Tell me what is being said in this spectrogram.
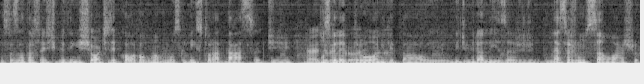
essas atrações tipo Slingshot, sempre coloca alguma música bem estouradaça de, é, de música eletrônica, né? e tal, e o vídeo viraliza nessa junção, eu acho.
